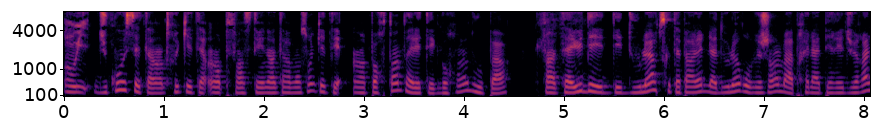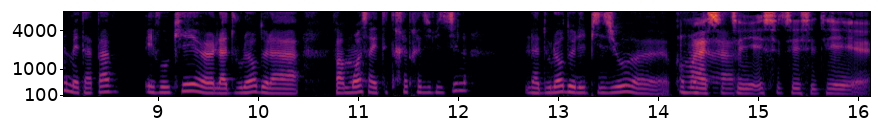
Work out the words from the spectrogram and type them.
oui Du coup, c'était un truc qui était, imp- enfin, c'était une intervention qui était importante. Elle était grande ou pas? Enfin, t'as eu des, des douleurs parce que t'as parlé de la douleur aux jambes après la péridurale, mais t'as pas évoqué euh, la douleur de la. Enfin, moi, ça a été très très difficile. La douleur de l'épisio. euh, ouais c'était c'était c'était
